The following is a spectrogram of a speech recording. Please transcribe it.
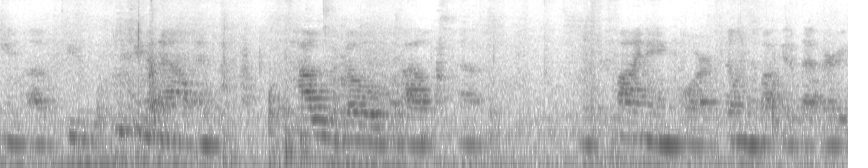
theme of who- who's human now and how we go about um, defining or filling the bucket of that very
